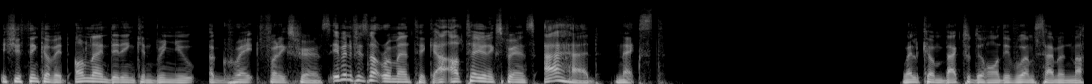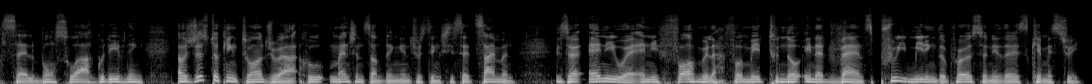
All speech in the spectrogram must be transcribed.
If you think of it, online dating can bring you a great fun experience, even if it's not romantic. I- I'll tell you an experience I had next. Welcome back to the rendezvous. I'm Simon Marcel. Bonsoir. Good evening. I was just talking to Andrea, who mentioned something interesting. She said, Simon, is there anywhere, any formula for me to know in advance, pre meeting the person, if there is chemistry?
